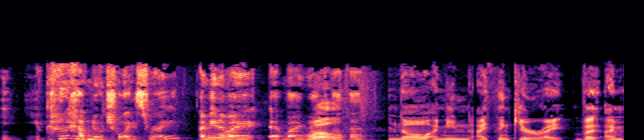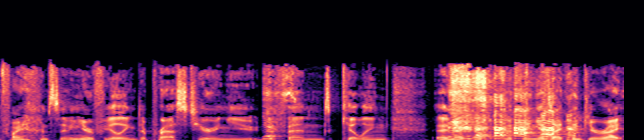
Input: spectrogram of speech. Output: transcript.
y- you kind of have no choice, right? I mean, am I am I wrong Well, about that? no, I mean, I think you're right, but I'm fine. I'm sitting here feeling depressed hearing you Yes. defend killing. And I, I, the thing is, I think you're right,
